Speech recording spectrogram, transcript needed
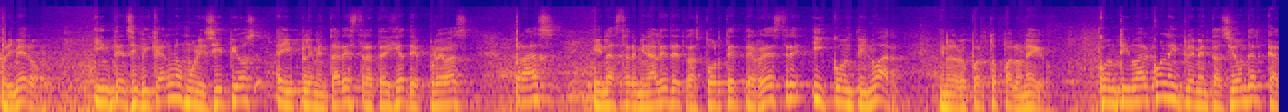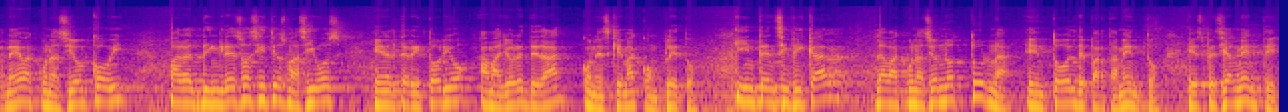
Primero, intensificar en los municipios e implementar estrategias de pruebas PRAS en las terminales de transporte terrestre y continuar en el aeropuerto Palo Negro. Continuar con la implementación del carnet de vacunación COVID para el ingreso a sitios masivos en el territorio a mayores de edad con esquema completo. Intensificar la vacunación nocturna en todo el departamento, especialmente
